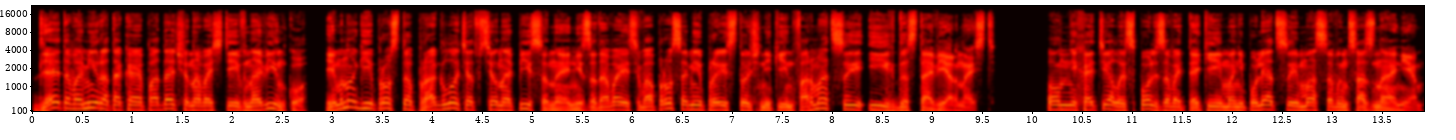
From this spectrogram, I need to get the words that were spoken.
Для этого мира такая подача новостей в новинку, и многие просто проглотят все написанное, не задаваясь вопросами про источники информации и их достоверность. Он не хотел использовать такие манипуляции массовым сознанием,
